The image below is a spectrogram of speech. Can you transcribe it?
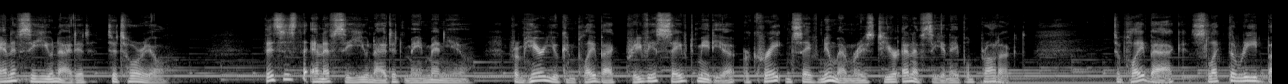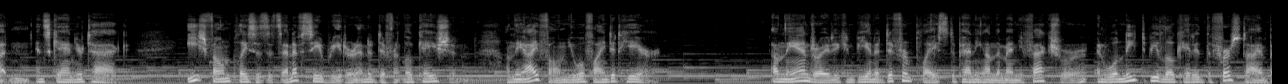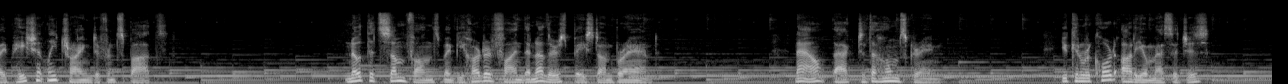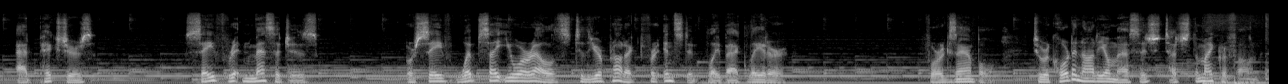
NFC United tutorial. This is the NFC United main menu. From here, you can play back previous saved media or create and save new memories to your NFC enabled product. To play back, select the Read button and scan your tag. Each phone places its NFC reader in a different location. On the iPhone, you will find it here. On the Android, it can be in a different place depending on the manufacturer and will need to be located the first time by patiently trying different spots. Note that some phones may be harder to find than others based on brand. Now, back to the home screen. You can record audio messages, add pictures, save written messages, or save website URLs to your product for instant playback later. For example, to record an audio message, touch the microphone,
